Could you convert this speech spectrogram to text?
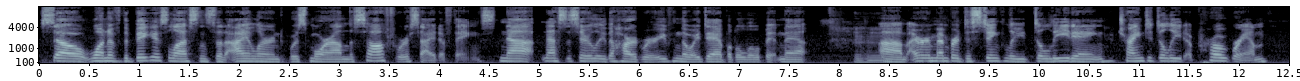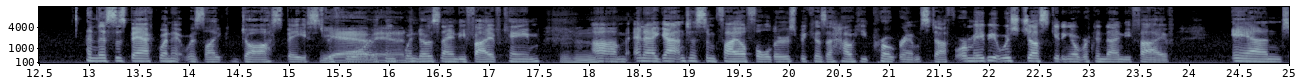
So, one of the biggest lessons that I learned was more on the software side of things, not necessarily the hardware, even though I dabbled a little bit in that. Mm-hmm. Um, I remember distinctly deleting, trying to delete a program. And this is back when it was like DOS based Yeah, before I think Windows 95 came. mm-hmm. Um, and I got into some file folders because of how he programmed stuff. Or maybe it was just getting over to 95. And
